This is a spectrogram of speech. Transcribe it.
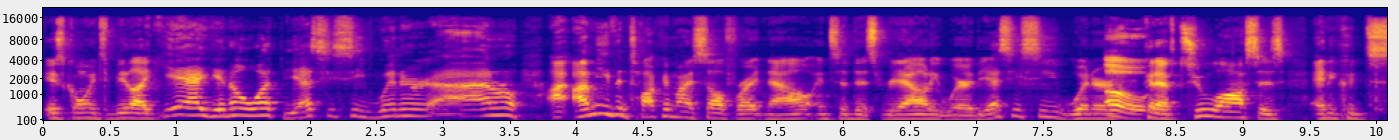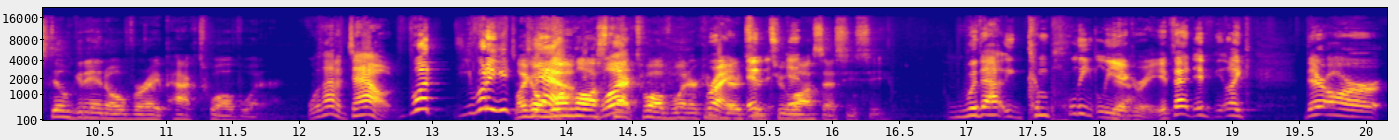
is going to be like, yeah, you know what, the SEC winner, I don't know. I, I'm even talking myself right now into this reality where the SEC winner Oh. could have two losses and he could still get in over a Pac-12 winner, Without a doubt. What what are you talking about? like yeah, a one-loss what? Pac-12 winner compared Right, to and- a two-loss SEC. without completely Yeah. agree. If that if like there are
